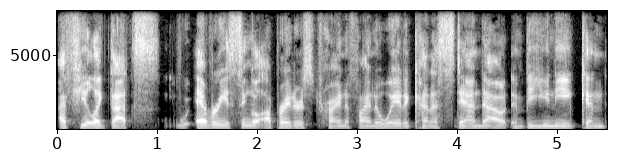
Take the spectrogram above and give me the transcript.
I feel like that's every single operator is trying to find a way to kind of stand out and be unique and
